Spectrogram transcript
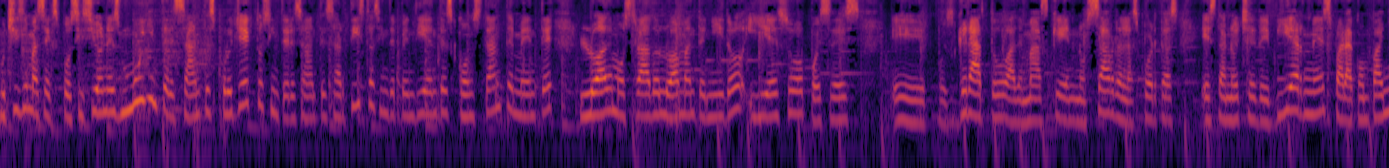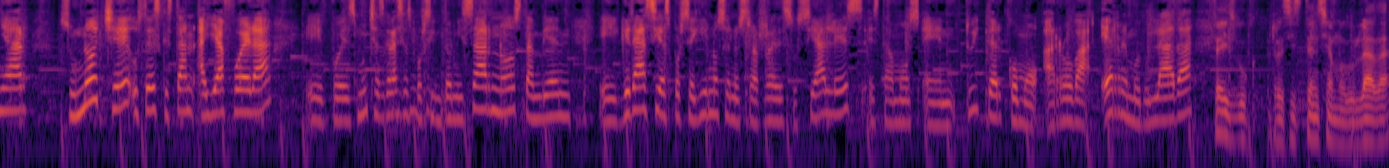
muchísimas exposiciones muy interesantes, proyectos interesantes, artistas independientes constantemente, lo ha demostrado, lo ha mantenido y eso pues es eh, pues grato, además que nos abran las puertas esta noche de viernes para acompañar su noche. Ustedes que están allá afuera, eh, pues muchas gracias por sintonizarnos. También eh, gracias por seguirnos en nuestras redes sociales. Estamos en Twitter como arroba Rmodulada. Facebook Resistencia Modulada.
